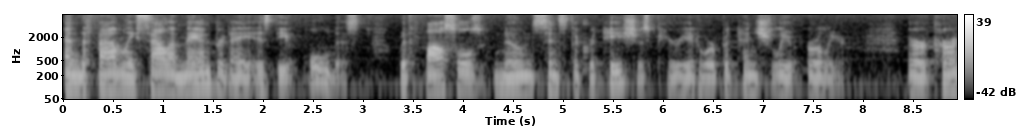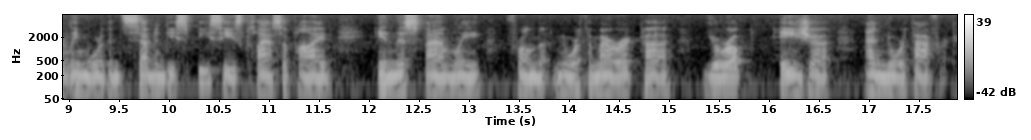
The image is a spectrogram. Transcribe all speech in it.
and the family Salamandridae is the oldest, with fossils known since the Cretaceous period or potentially earlier. There are currently more than 70 species classified in this family from North America, Europe, Asia, and North Africa.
